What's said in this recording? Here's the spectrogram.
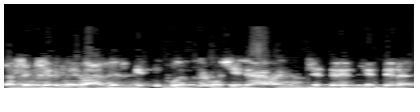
las enfermedades, qué tipo de enfermos llegaban, etcétera, etcétera.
